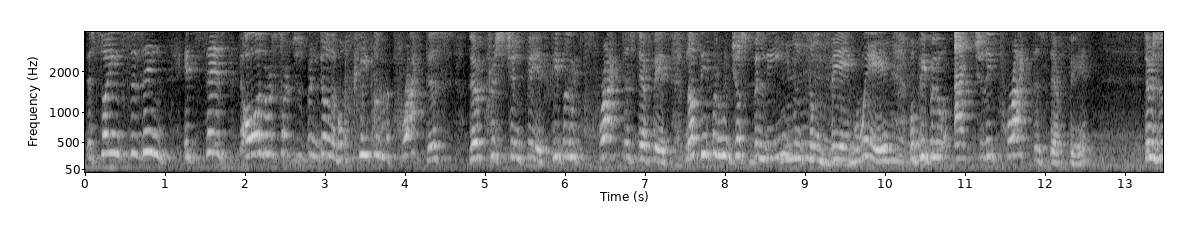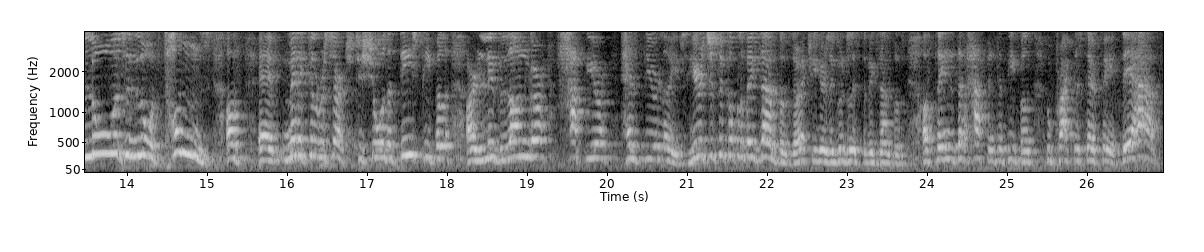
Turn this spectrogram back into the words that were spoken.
The science is in. It says all the research has been done about people who practice their Christian faith, people who practice their faith, not people who just believe in some vague way, but people who actually practice their faith. There's loads and loads, tons of uh, medical research to show that these people are live longer, happier, healthier lives. Here's just a couple of examples, or actually here's a good list of examples of things that happen to people who practice their faith. They have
